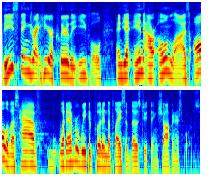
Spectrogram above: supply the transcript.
these things right here are clearly evil, and yet in our own lives, all of us have whatever we could put in the place of those two things shopping or sports.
